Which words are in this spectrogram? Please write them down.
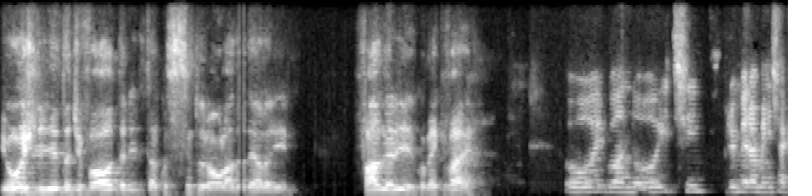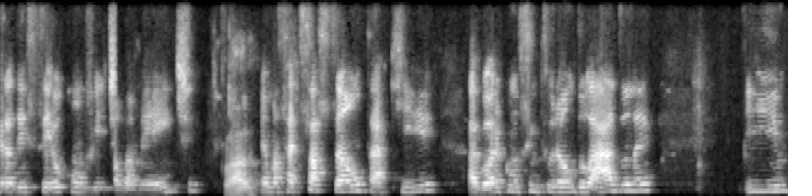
E hoje Lili tá de volta, Lili tá com esse cinturão ao lado dela aí. Fala, Lili, como é que vai? Oi, boa noite. Primeiramente, agradecer o convite novamente. Claro. É uma satisfação estar aqui, agora com o cinturão do lado, né? E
